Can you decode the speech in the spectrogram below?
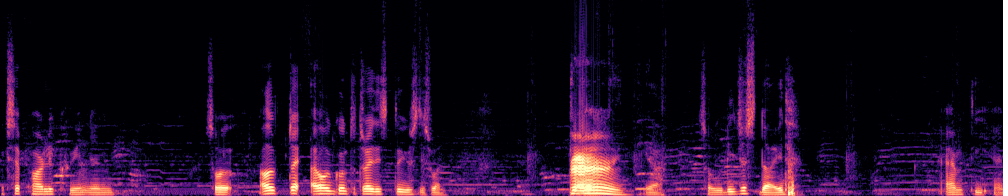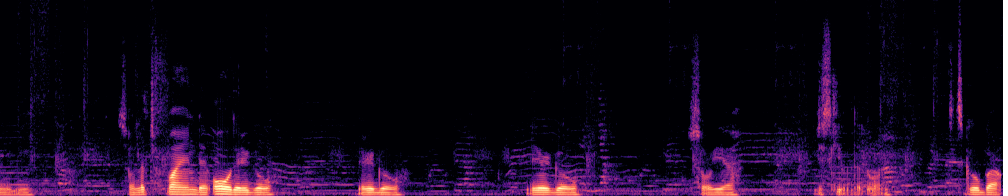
except Harley Quinn and so I'll try I will going to try this to use this one. Burn yeah. So they just died. Empty enemy so let's find them oh there you go. There you go. There you go. So yeah. Just kill that one. Let's go back.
